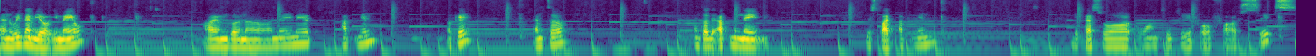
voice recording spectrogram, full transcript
and rename your email. I'm gonna name it admin. Okay. Enter. Enter the admin name. Just type admin. The password one two three four five six.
